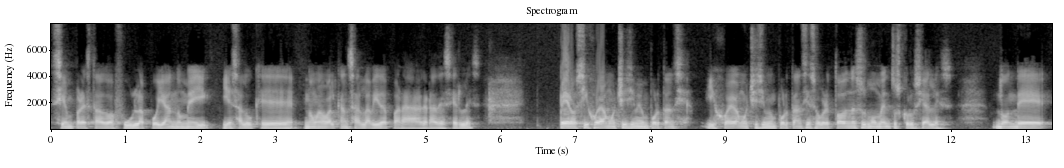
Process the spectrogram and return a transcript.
siempre ha estado a full apoyándome y, y, es algo que no me va a alcanzar la vida para agradecerles. Pero sí juega muchísima importancia y juega muchísima importancia sobre todo en esos momentos cruciales donde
